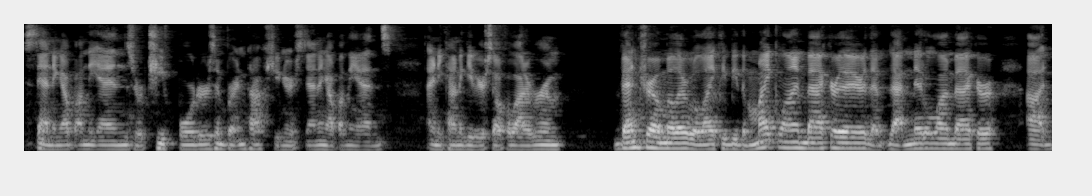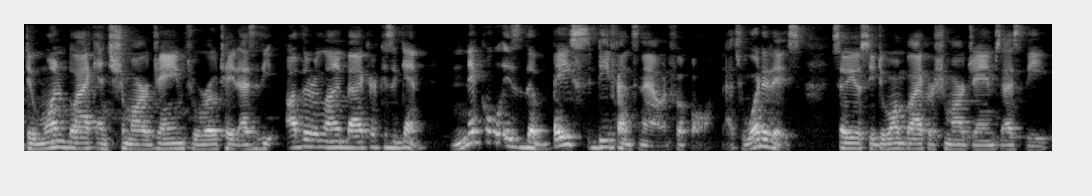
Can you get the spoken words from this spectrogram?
standing up on the ends, or Chief Borders and Brenton Cox Jr. standing up on the ends, and you kind of give yourself a lot of room. Ventrell Miller will likely be the Mike linebacker there, that, that middle linebacker. Uh, Diwun Black and Shamar James will rotate as the other linebacker, because again, nickel is the base defense now in football. That's what it is. So you'll see Diwun Black or Shamar James as the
